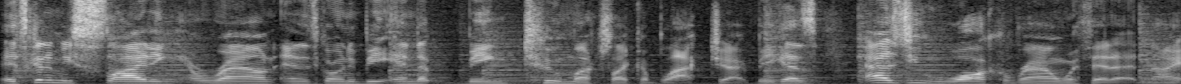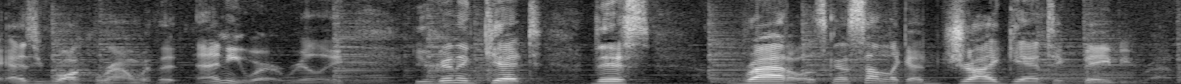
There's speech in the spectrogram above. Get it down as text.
it's going to be sliding around and it's going to be end up being too much like a blackjack because as you walk around with it at night, as you walk around with it anywhere really, you're going to get this rattle. It's going to sound like a gigantic baby rattle.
